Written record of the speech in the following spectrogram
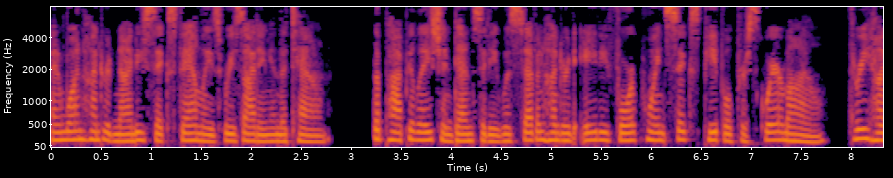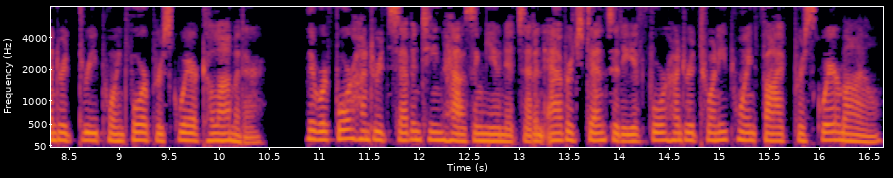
and 196 families residing in the town. The population density was 784.6 people per square mile, 303.4 per square kilometer. There were 417 housing units at an average density of 420.5 per square mile,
